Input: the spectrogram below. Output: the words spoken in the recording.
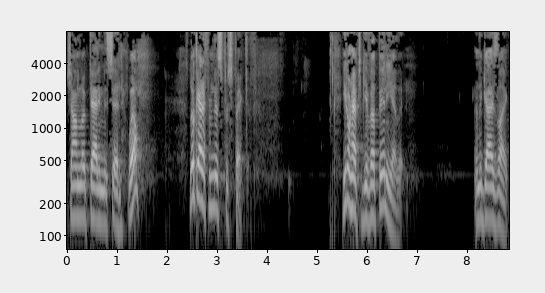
John looked at him and said, Well, look at it from this perspective. You don't have to give up any of it. And the guy's like,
